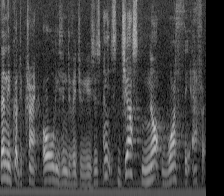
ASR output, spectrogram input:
then they've got to crack all these individual users, and it's just not worth the effort.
